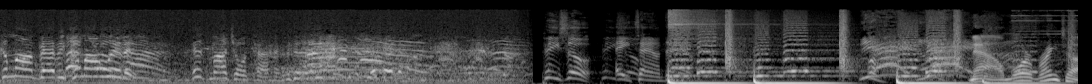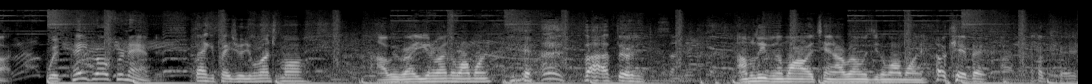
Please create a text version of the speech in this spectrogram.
Come on, baby. Come on with it. It's macho time. Peace up, A-Town. Now, more Ring Talk with Pedro Fernandez. Thank you, Pedro. You gonna run tomorrow? I'll be right. You gonna run tomorrow morning? Five thirty. Sunday. I'm leaving tomorrow at ten. I'll run with you tomorrow morning. Okay, babe. Okay.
